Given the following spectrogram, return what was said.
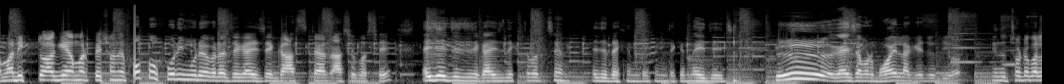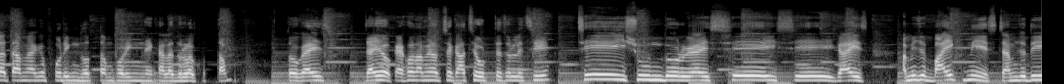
আমার একটু আগে আমার পেছনে কত ফরিং উড়ে বেড়াচ্ছে গাইজ এই গাছটার আশেপাশে। এই যে যে গাইজ দেখতে পাচ্ছেন? এই যে, দেখেন দেখেন দেখেন, এই যে এই যে। গাইজ আমার ভয় লাগে যদিও, কিন্তু ছোটবেলাতে আমি আগে ফরিং ধরতাম ফরিং নিয়ে খেলাধুলা করতাম। তো গাইজ যাই হোক, এখন আমি হচ্ছে গাছে উঠতে চলেছি। সেই সুন্দর গাইজ সেই সেই গাইজ আমি যে বাইক নিয়ে এসছি, আমি যদি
